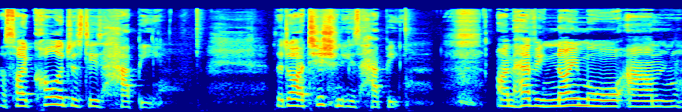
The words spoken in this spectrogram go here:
the psychologist is happy. The dietitian is happy. I'm having no more, um,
